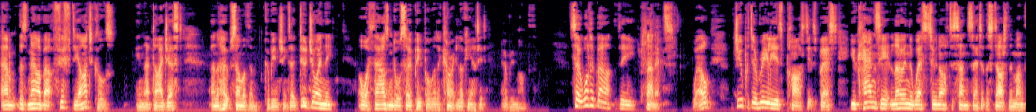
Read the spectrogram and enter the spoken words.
Um, there's now about 50 articles in that digest, and I hope some of them could be interesting. So do join the, oh, a thousand or so people that are currently looking at it every month. So what about the planets? Well, Jupiter really is past its best. You can see it low in the west soon after sunset at the start of the month.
